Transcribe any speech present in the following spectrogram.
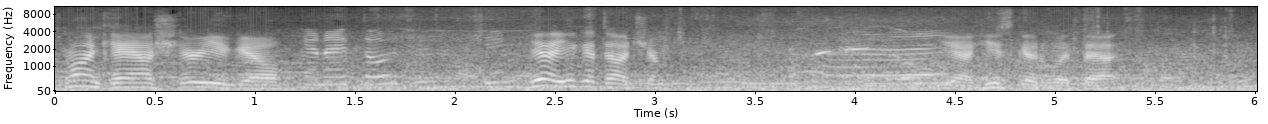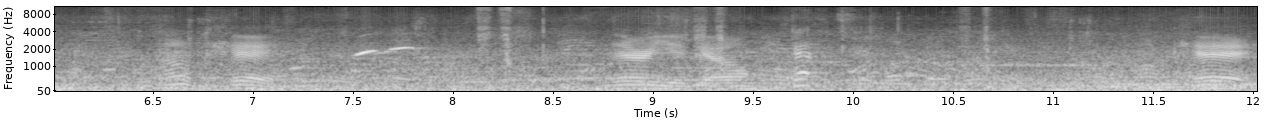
Come on, Cash. Here you go. Can I touch him? Yeah, you can touch him. Yeah, he's good with that. Okay. There you go. Okay.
